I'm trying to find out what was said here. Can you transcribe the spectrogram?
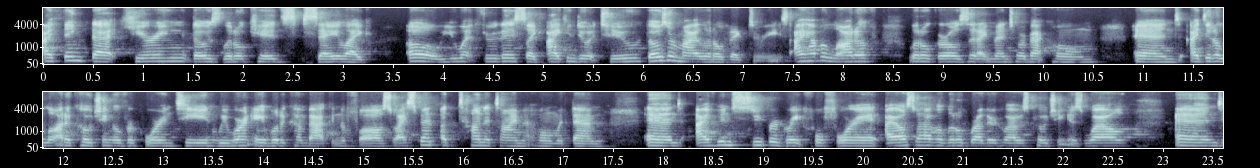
I think that hearing those little kids say, like, oh, you went through this, like, I can do it too, those are my little victories. I have a lot of little girls that I mentor back home And I did a lot of coaching over quarantine. We weren't able to come back in the fall. So I spent a ton of time at home with them. And I've been super grateful for it. I also have a little brother who I was coaching as well. And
